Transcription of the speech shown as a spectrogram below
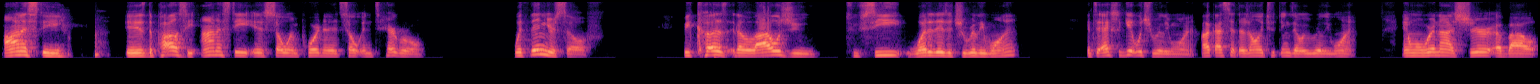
Honesty is the policy. Honesty is so important. It's so integral within yourself because it allows you to see what it is that you really want and to actually get what you really want. Like I said, there's only two things that we really want. And when we're not sure about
